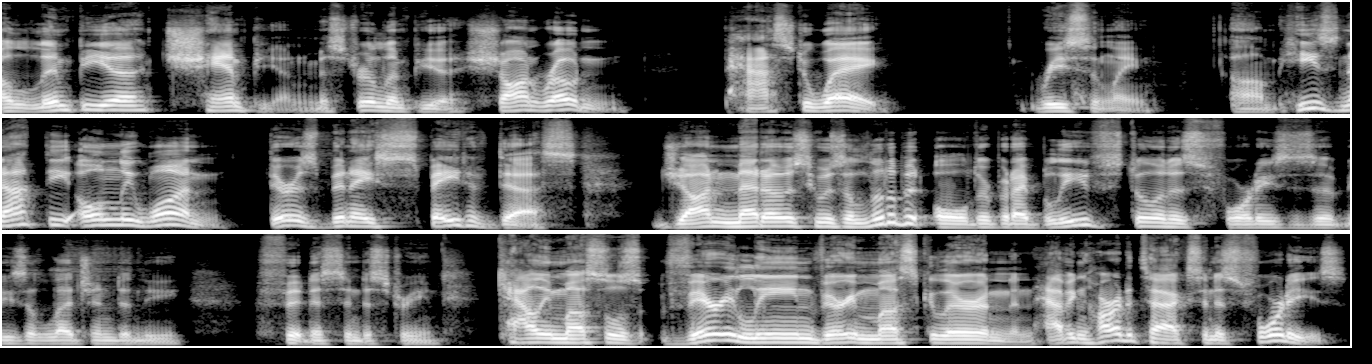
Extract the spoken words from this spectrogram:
Olympia champion, Mr. Olympia, Shawn Rhoden, passed away recently. Um, he's not the only one. There has been a spate of deaths. John Meadows, who is a little bit older, but I believe still in his 40s, is a, he's a legend in the fitness industry. Cali Muscles, very lean, very muscular, and, and having heart attacks in his 40s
